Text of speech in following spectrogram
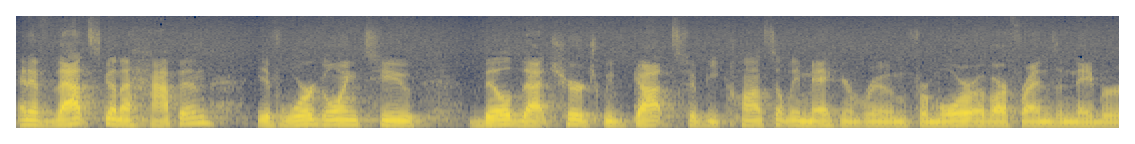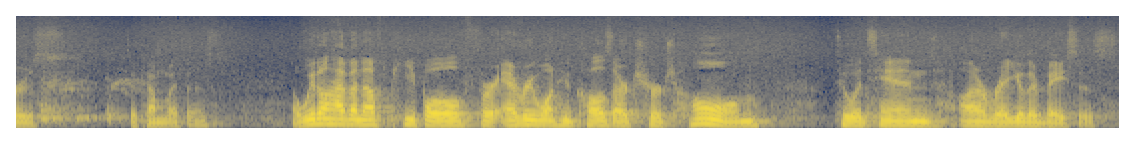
And if that's going to happen, if we're going to build that church, we've got to be constantly making room for more of our friends and neighbors to come with us. We don't have enough people for everyone who calls our church home to attend on a regular basis.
